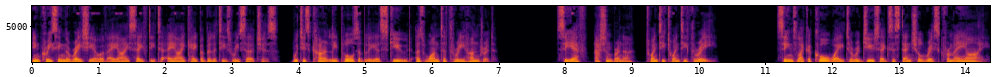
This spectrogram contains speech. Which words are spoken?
Increasing the ratio of AI safety to AI capabilities researchers, which is currently plausibly as skewed as 1 to 300. CF Aschenbrenner, 2023. Seems like a core way to reduce existential risk from AI.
